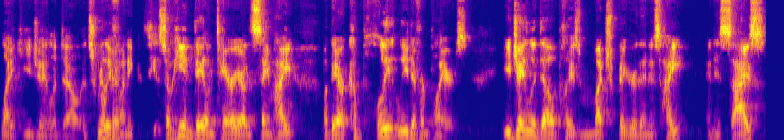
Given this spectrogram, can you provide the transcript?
like EJ Liddell. It's really okay. funny. So he and Dalen Terry are the same height, but they are completely different players. EJ Liddell plays much bigger than his height and his size.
